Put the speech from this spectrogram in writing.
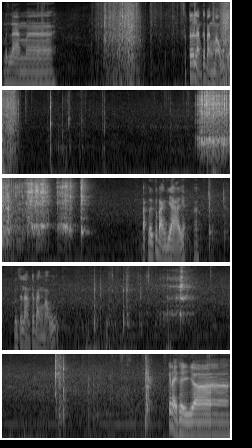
Mình làm à, sắp tới làm cái bàn mẫu các bạn. Đặt lên cái bàn dài á mình sẽ làm cái bàn mẫu. Cái này thì uh,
